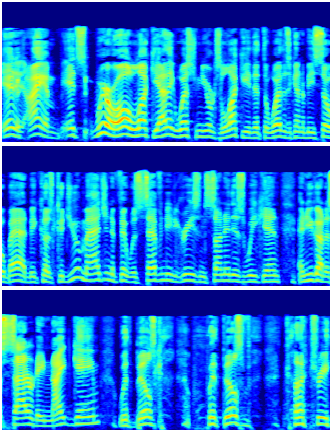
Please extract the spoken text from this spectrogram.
It, I am. It's. We're all lucky. I think Western New York's lucky that the weather's going to be so bad. Because could you imagine if it was 70 degrees and sunny this weekend, and you got a Saturday night game with Bills, with Bills country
